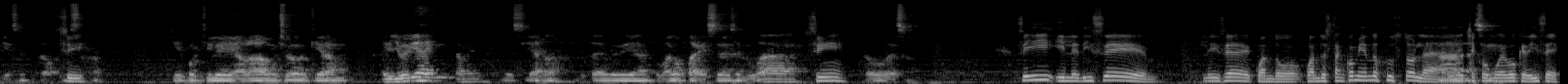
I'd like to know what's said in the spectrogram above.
que es el protagonista, ¿no? Que porque le hablaba mucho que era... Eh, yo vivía ahí también, decía, ¿no? Yo también vivía como algo parecido a ese lugar. Sí. Todo eso. Sí, y le dice le dice cuando, cuando están comiendo justo la ah, leche con huevo que dice,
